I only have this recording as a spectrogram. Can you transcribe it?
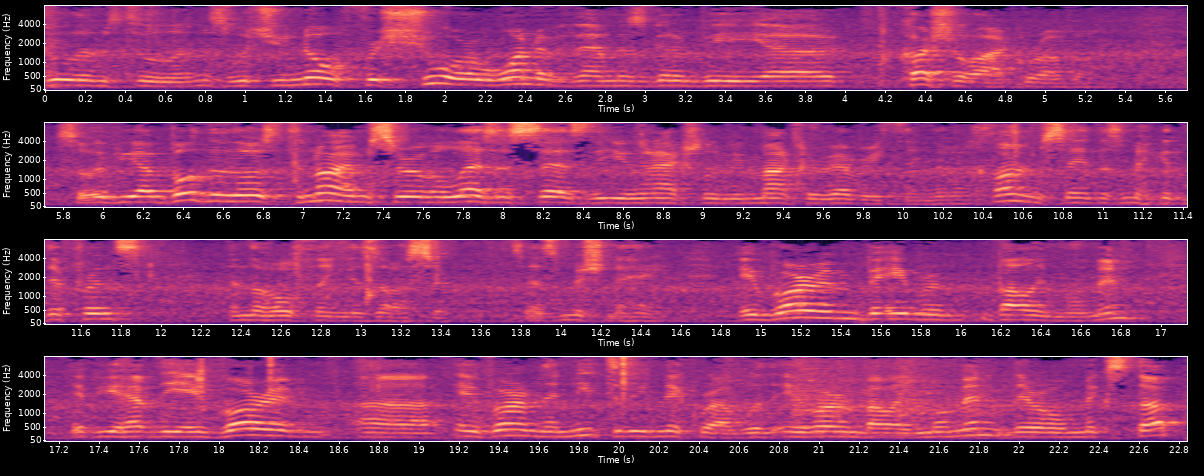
two limbs, two limbs, which you know for sure one of them is going to be uh, akrava. So if you have both of those Tanoim, Sir Eleza says that you can actually be makar of everything. The Chachamim say it doesn't make a difference, and the whole thing is aser. So that's Mishnah Hay. Evarim be'ever balim. If you have the Evarim, uh, Evarim that need to be nikrav with Evarim Balei mumin, they're all mixed up.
